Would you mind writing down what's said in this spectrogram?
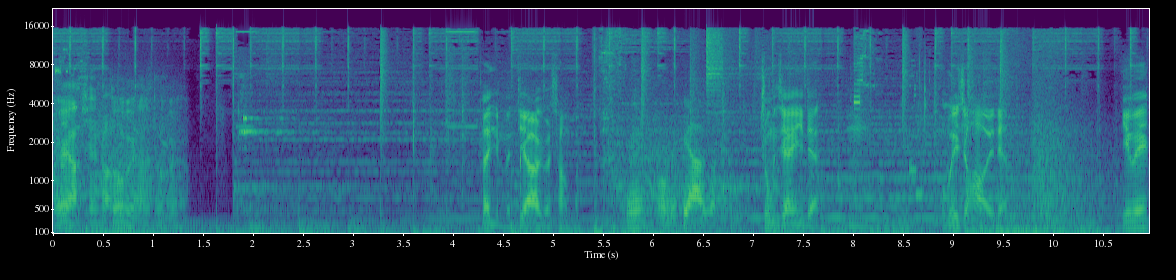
可以啊，先上都可以啊，都可以啊。那你们第二个上吧，嗯，我们第二个。中间一点，嗯，位置好一点。因为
